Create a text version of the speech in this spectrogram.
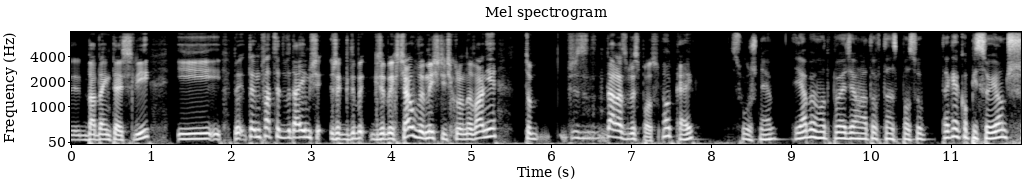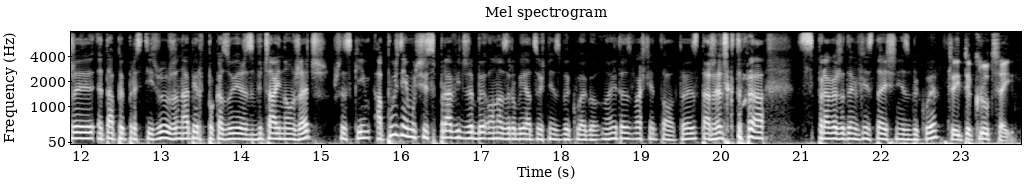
Y, badań Tesli i ten facet wydaje mi się, że gdyby, gdyby chciał wymyślić klonowanie, to znalazłby sposób. Okej. Okay. Słusznie. Ja bym odpowiedział na to w ten sposób. Tak jak opisują trzy etapy prestiżu, że najpierw pokazujesz zwyczajną rzecz wszystkim, a później musisz sprawić, żeby ona zrobiła coś niezwykłego. No i to jest właśnie to. To jest ta rzecz, która sprawia, że ten film staje się niezwykły. Czyli ty krócej.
